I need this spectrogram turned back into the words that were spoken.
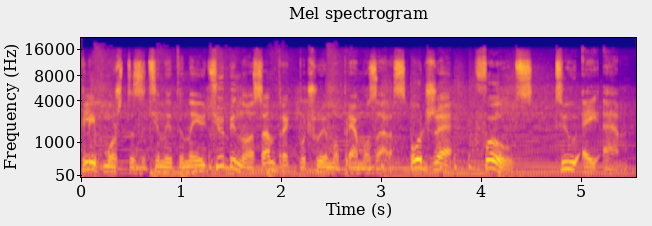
Кліп можете зацінити на Ютубі, ну а сам трек почуємо прямо зараз. Отже, Falls 2AM.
